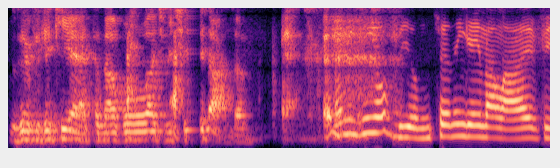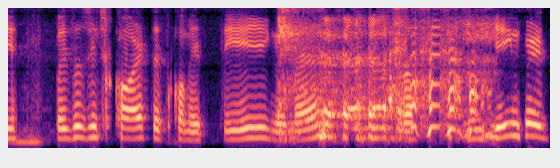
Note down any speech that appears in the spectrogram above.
mas eu fiquei quieta, não vou admitir nada. Mas ninguém ouviu, não tinha ninguém na live. Depois a gente corta esse comecinho, né? pra, ninguém per...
